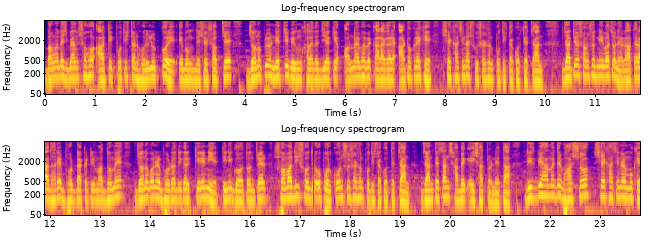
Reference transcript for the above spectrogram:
বাংলাদেশ ব্যাংক সহ আর্থিক প্রতিষ্ঠান হরিলুট করে এবং দেশের সবচেয়ে জনপ্রিয় নেত্রী বেগম খালেদা জিয়াকে অন্যায়ভাবে কারাগারে আটক রেখে শেখ হাসিনা সুশাসন প্রতিষ্ঠা করতে চান। জাতীয় সংসদ নির্বাচনে রাতের আধারে ভোট ডাকাতির মাধ্যমে জনগণের ভোটাধিকার কেড়ে নিয়ে তিনি গণতন্ত্রের সমাধিসৌধের ওপর কোন সুশাসন প্রতিষ্ঠা করতে চান জানতে চান সাবেক এই ছাত্র নেতা। রিজবি আহমেদের ভাষ্য, শেখ হাসিনার মুখে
